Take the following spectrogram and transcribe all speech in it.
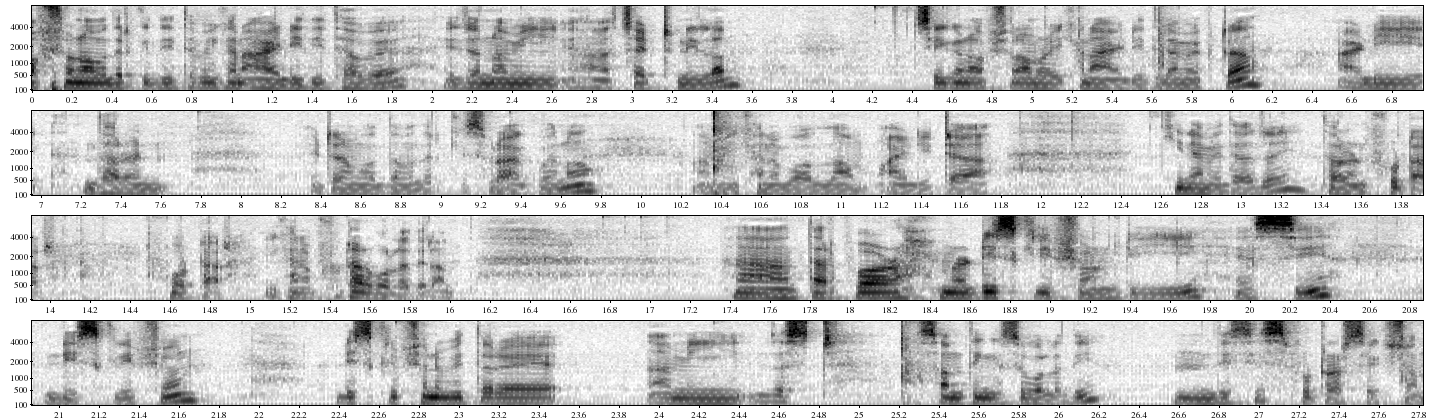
অপশন আমাদেরকে দিতে হবে, এখানে আইডি দিতে হবে। এই জন্য আমি চারটে নিলাম। সেখানে অপশন আমরা এখানে আইডি দিলাম একটা। আইডি ধরেন এটার মধ্যে আমাদের কিছু রাখবে না। আমি এখানে বললাম আইডিটা কী নামে দেওয়া যায়? ধরেন ফোটার ফোটার এখানে ফোটার বলে দিলাম। তারপর আমরা description D S C description ডিসক্রিপশনের ভিতরে আমি জাস্ট সামথিং কিছু বলে দিই। দিস ইজ ফোটার সেকশন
